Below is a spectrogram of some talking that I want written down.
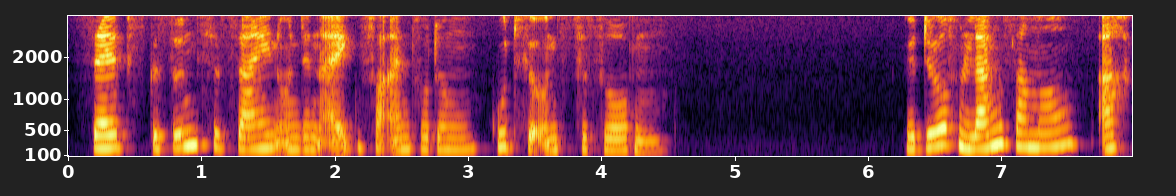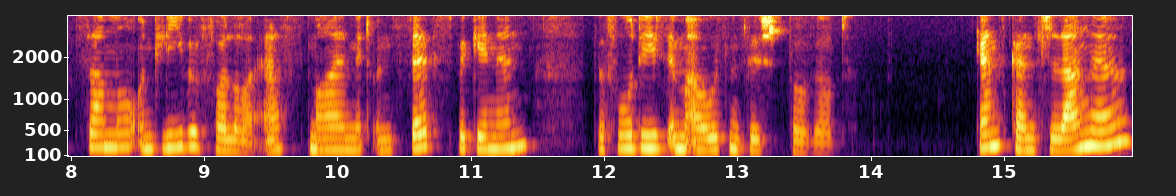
selbst gesund zu sein und in Eigenverantwortung gut für uns zu sorgen. Wir dürfen langsamer, achtsamer und liebevoller erstmal mit uns selbst beginnen, bevor dies im Außen sichtbar wird. Ganz, ganz lange,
